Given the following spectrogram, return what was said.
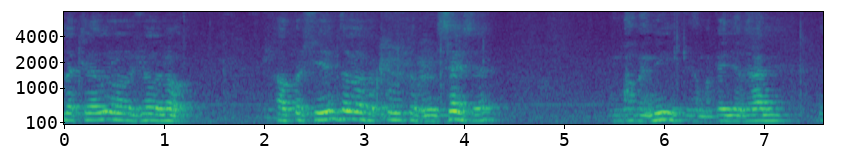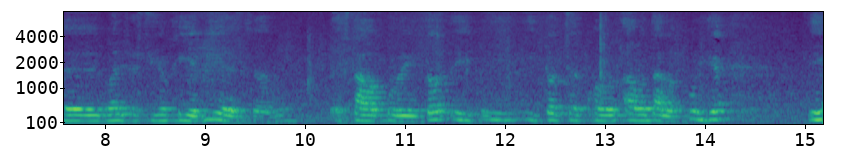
la creu de la Legió de Nord el president de la República Francesa va venir amb aquella gran eh, manifestació que hi havia, que estava corrent tot i, i, i tots aguantant la pluja, i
